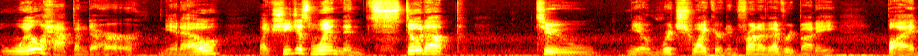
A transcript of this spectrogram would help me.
will happen to her, you know? Like, she just went and stood up to, you know, Rich Schweikert in front of everybody, but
